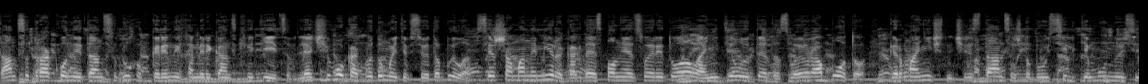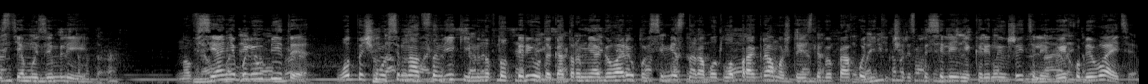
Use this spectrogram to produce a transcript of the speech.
Танцы дракона и танцы духов коренных американских идейцев. Для чего, как вы думаете, все это было? Все шаманы мира, когда исполняют свои ритуалы, они делают это, свою работу, гармонично, через танцы, чтобы усилить иммунную систему Земли. Но все они были убиты. Вот почему в 17 веке, именно в тот период, о котором я говорю, повсеместно работала программа, что если вы проходите через поселение коренных жителей, вы их убиваете.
